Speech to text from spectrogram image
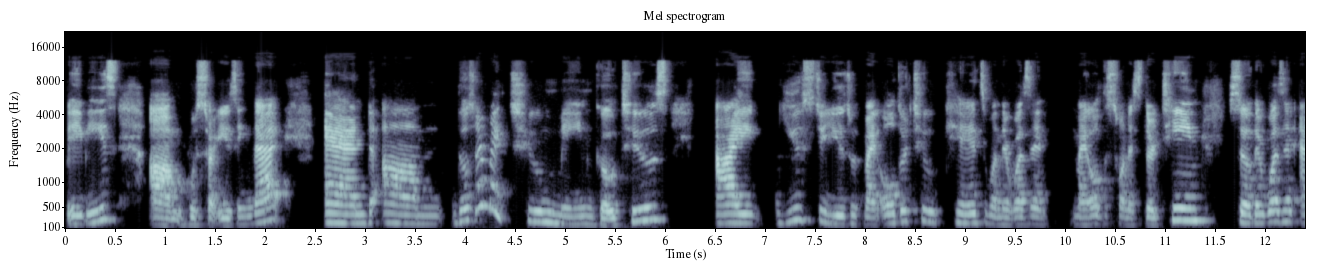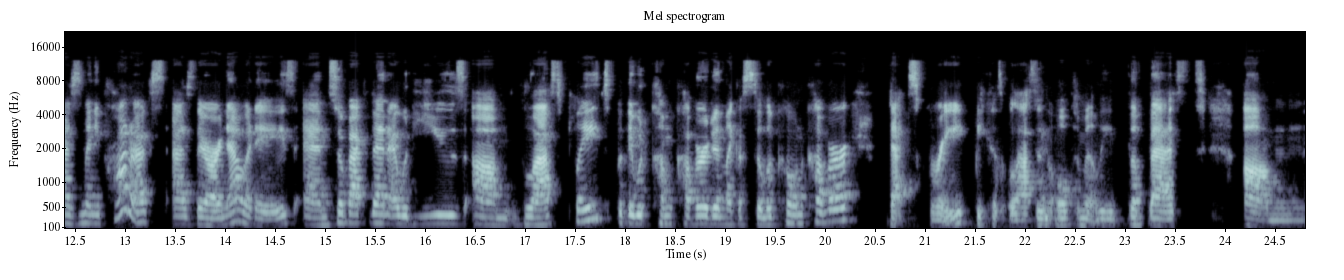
babies um, who start using that. And um, those are my two main go tos. I used to use with my older two kids when there wasn't my oldest one is 13 so there wasn't as many products as there are nowadays. And so back then i would use um, glass plates but they would come covered in like a silicone cover. That's great because glass is ultimately the best um,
